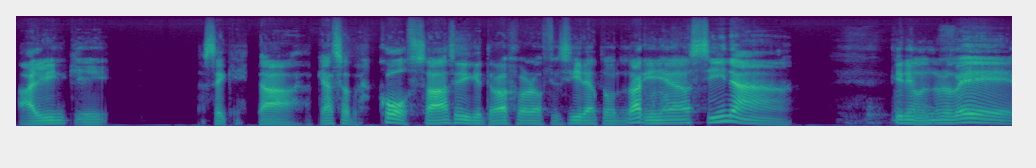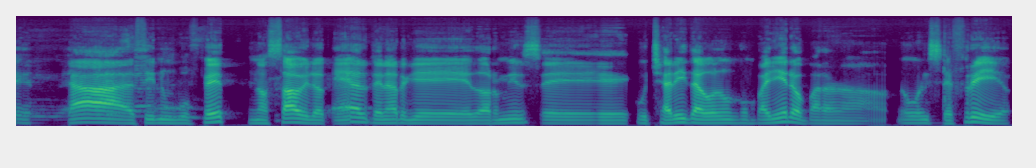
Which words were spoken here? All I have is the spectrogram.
a alguien que, no sé, que está, que hace otras cosas, Sí, que trabaja en la oficina todo el día. oficina, tiene, un ah, tiene un buffet, no sabe lo que es tener que dormirse cucharita con un compañero para no, no de frío.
